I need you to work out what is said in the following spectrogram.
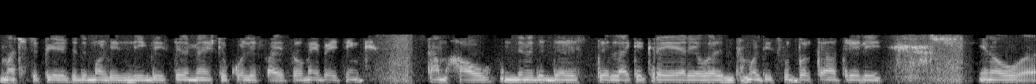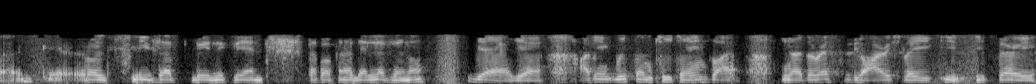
much superior to the Maltese league, they still managed to qualify. So maybe I think somehow in the middle there is still like a gray area where the Maltese football cannot really you know, uh, roll sleeves up basically and step up another level, no? Yeah, yeah. I think with them two teams, like you know, the rest of the Irish league is is very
